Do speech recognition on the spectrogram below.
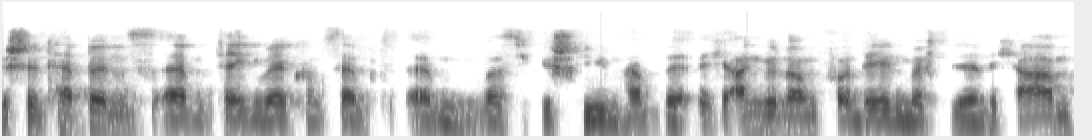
shit happens, ähm, Takeaway-Konzept, ähm, was ich geschrieben habe, wird nicht angenommen von denen, möchte der nicht haben.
